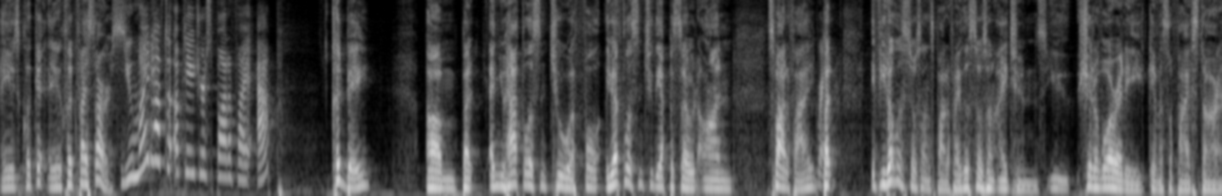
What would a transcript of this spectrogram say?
and you just click it and you click five stars. You might have to update your Spotify app. Could be. Um, but and you have to listen to a full you have to listen to the episode on Spotify. Right. But if you don't listen to us on Spotify, if listen to us on iTunes, you should have already given us a five star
